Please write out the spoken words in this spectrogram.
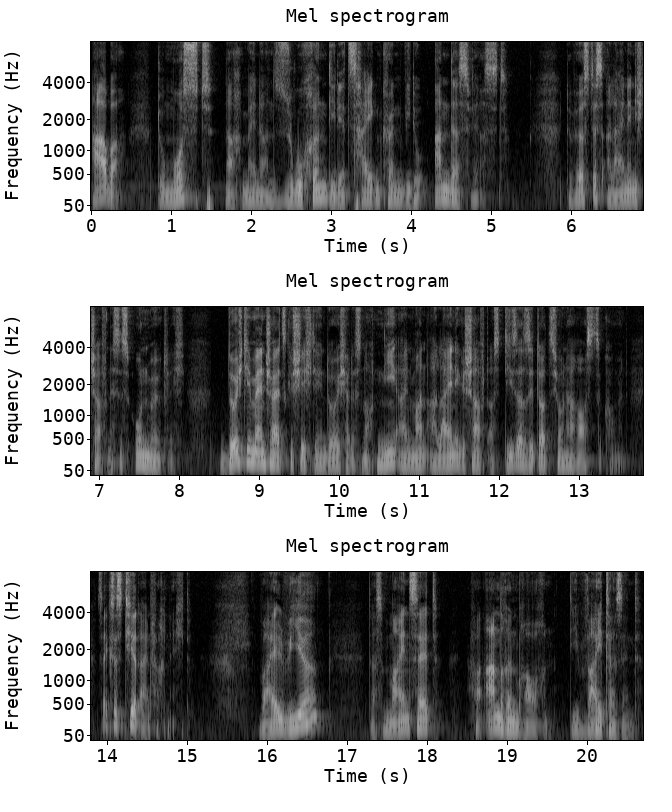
aber du musst nach Männern suchen, die dir zeigen können, wie du anders wirst. Du wirst es alleine nicht schaffen, es ist unmöglich. Durch die Menschheitsgeschichte hindurch hat es noch nie ein Mann alleine geschafft, aus dieser Situation herauszukommen. Es existiert einfach nicht weil wir das Mindset von anderen brauchen, die weiter sind.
